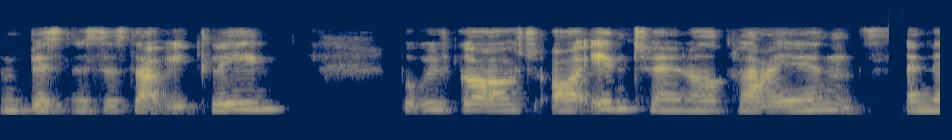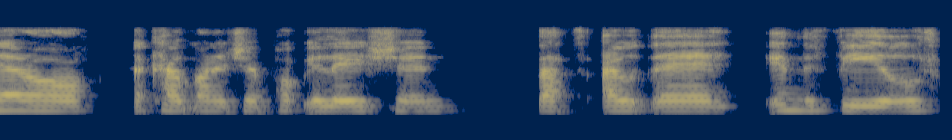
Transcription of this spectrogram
and businesses that we clean. But we've got our internal clients, and they're our account manager population that's out there in the field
